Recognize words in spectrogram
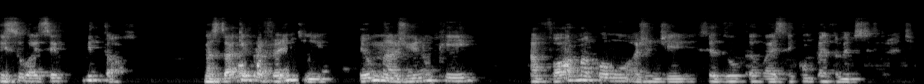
Isso vai ser vital. Mas daqui para frente, eu imagino que a forma como a gente se educa vai ser completamente diferente.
